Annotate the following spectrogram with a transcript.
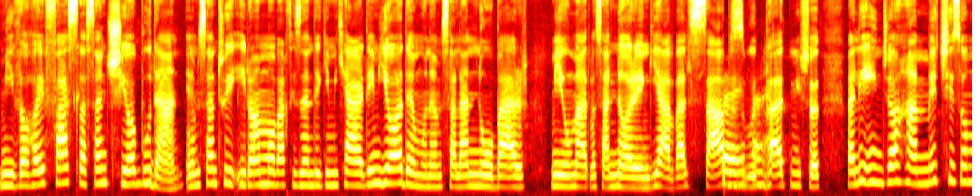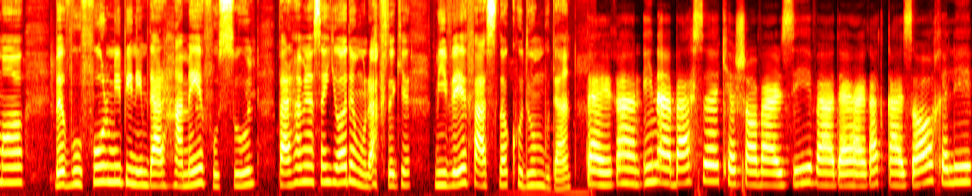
میوه های فصل اصلا چیا بودن. مثلا توی ایران ما وقتی زندگی می کردیم یادمونه مثلا نوبر می اومد مثلا نارنگی اول سبز بود بعد می‌شد. ولی اینجا همه چیزو ما به وفور می‌بینیم در همه فصول. بر همین اصلا یادمون رفته که میوه فصلا کدوم بودن. دقیقا. این بحث کشاورزی و در حقیقت غذا خیلی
